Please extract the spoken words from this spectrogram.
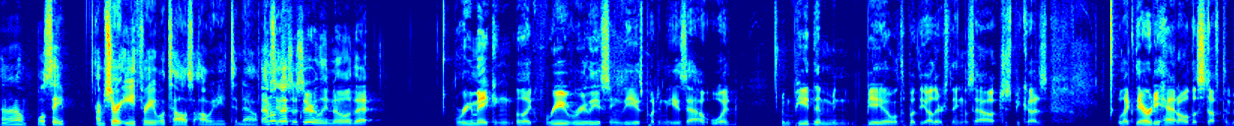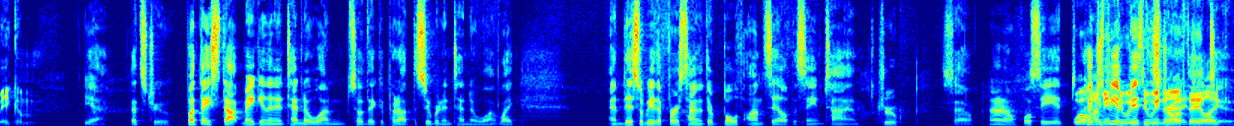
I don't know. We'll see. I'm sure E3 will tell us all we need to know. I don't necessarily know that remaking, like re-releasing these, putting these out would impede them in being able to put the other things out, just because, like, they already had all the stuff to make them. yeah, that's true. But they stopped making the Nintendo one so they could put out the Super Nintendo one. Like, and this will be the first time that they're both on sale at the same time. True. So I don't know. We'll see. It Well, could I just mean, be a do we, do we know if they like? too.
